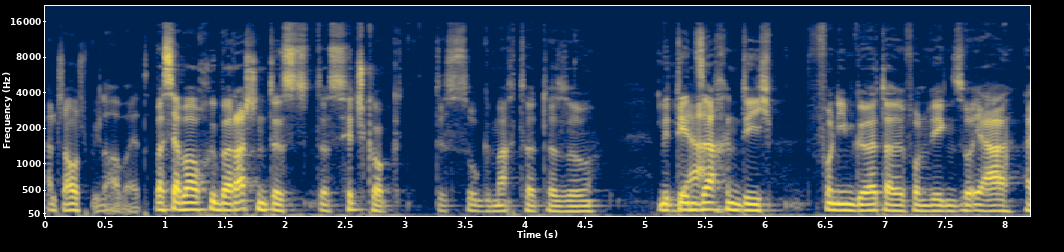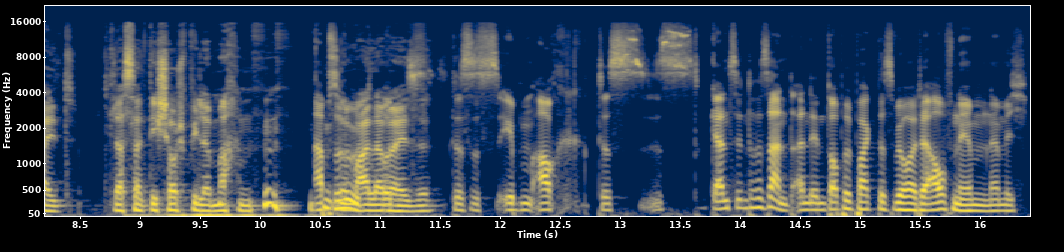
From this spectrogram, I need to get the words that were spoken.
an Schauspielarbeit. Was aber auch überraschend ist, dass Hitchcock das so gemacht hat. Also mit Ja. den Sachen, die ich von ihm gehört habe, von wegen so, ja, halt, lass halt die Schauspieler machen. Absolut. Normalerweise. Und das ist eben auch, das ist ganz interessant an dem Doppelpack, das wir heute aufnehmen, nämlich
